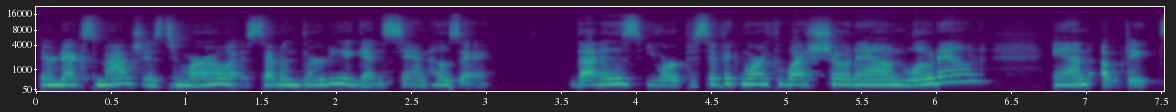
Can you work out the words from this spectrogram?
Their next match is tomorrow at 7:30 against San Jose. That is your Pacific Northwest Showdown lowdown and updates.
